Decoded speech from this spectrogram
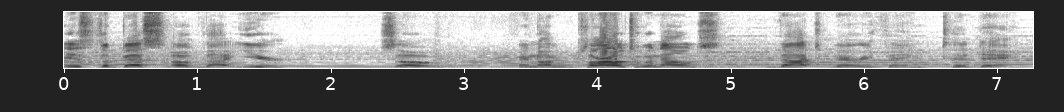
is the best of that year. So, and I'm proud to announce that very thing today.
